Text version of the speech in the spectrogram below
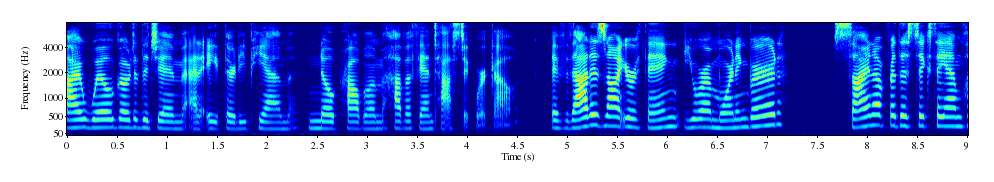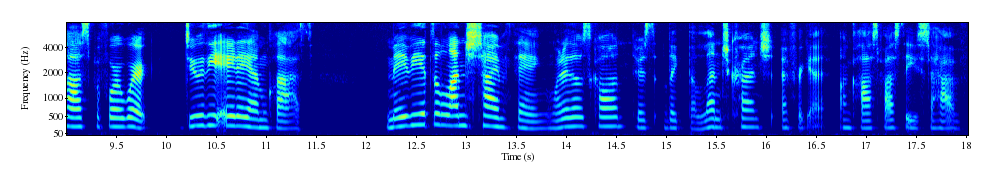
I will go to the gym at 8:30 p.m. No problem. Have a fantastic workout. If that is not your thing, you're a morning bird, sign up for the 6 a.m. class before work. Do the 8 a.m. class. Maybe it's a lunchtime thing. What are those called? There's like the lunch crunch. I forget. On ClassPass, they used to have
